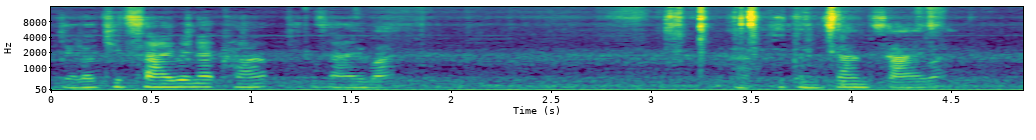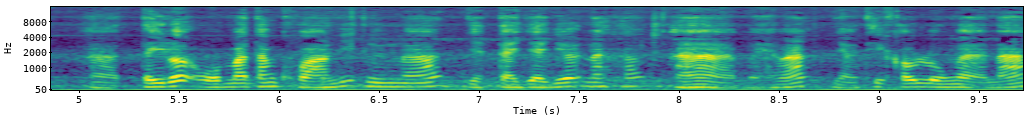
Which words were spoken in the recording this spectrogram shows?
เดี๋ยวเราชิดซ้ายไว้นะครับชิดซ้ายไว้ ที่ทางด้านซ้ายว้อ่าตีรถออกมาทางขวานิดนึงนะอย่าแต่อย่าเยอะนะครับ อ่าเห็นไหมอย่างที่เขาลงอะนะ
